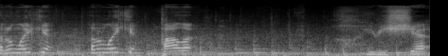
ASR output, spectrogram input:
I don't like it. I don't like it. Pallet. Oh, you be shit.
